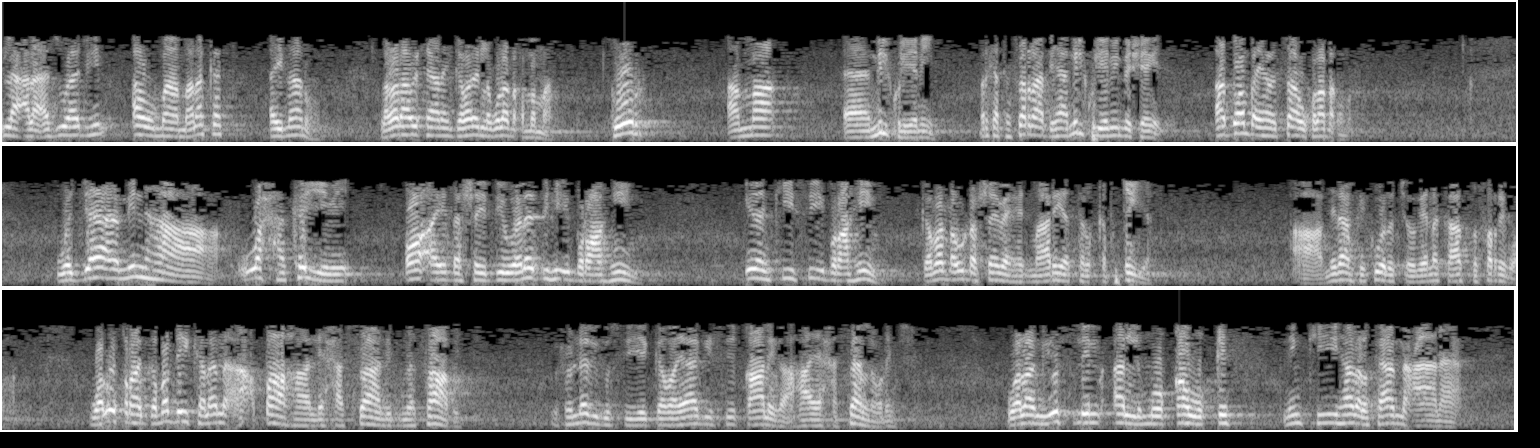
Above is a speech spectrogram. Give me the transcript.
ilaa calaa azwaajihim aw maa malakat aymaanuhum labadaa wixii aanan gabadh in lagula dhaqmo maa guur ama milkulyamiin marka tasaraa biha milkulyamiin bay sheegaysa addoon bay saa uu kula dhaqmo wa jaa minhaa waxa ka yimi oo ay dhashay biwaladihi ibraahim inankiisii ibraahim gabadha u dhashay bay ahayd maariyat alqibtiya nidaamkay ku wada joogeenna kaas tasaribu ahaa waluqraa gabadhii kalena acطaaha lixasaan ibna haabit wuxuu nebigu siiyey gabayaagiisii qaaliga ahaa ee xasaan la odhan jiray. Walam yuslim almuqawqis ninkii hadalkaa macaanaa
